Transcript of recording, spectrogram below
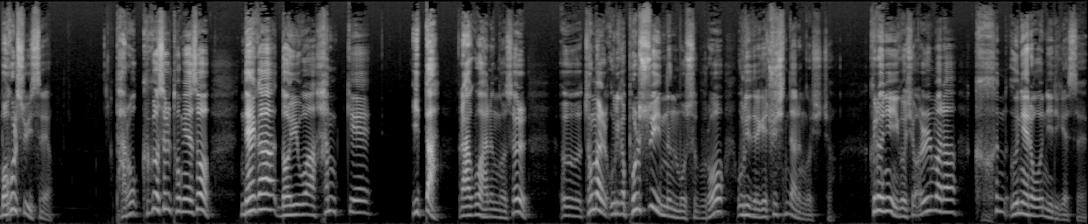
먹을 수 있어요. 바로 그것을 통해서 내가 너희와 함께 있다라고 하는 것을 어, 정말 우리가 볼 수 있는 모습으로 우리들에게 주신다는 것이죠. 그러니 이것이 얼마나 큰 은혜로운 일이겠어요.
